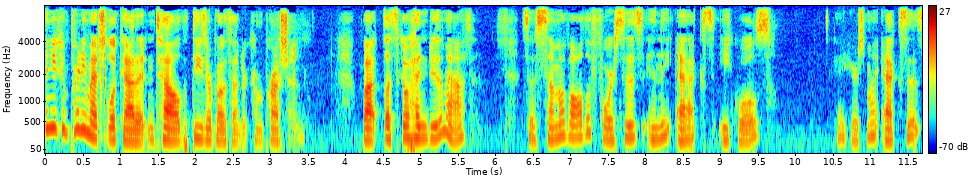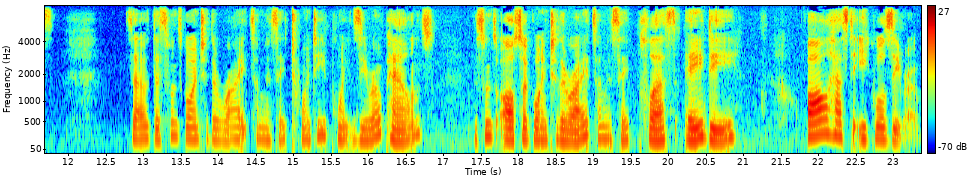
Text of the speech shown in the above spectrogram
And you can pretty much look at it and tell that these are both under compression. But let's go ahead and do the math. So sum of all the forces in the x equals, okay, here's my x's. So this one's going to the right, so I'm going to say 20.0 pounds. This one's also going to the right, so I'm going to say plus AD. All has to equal 0.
